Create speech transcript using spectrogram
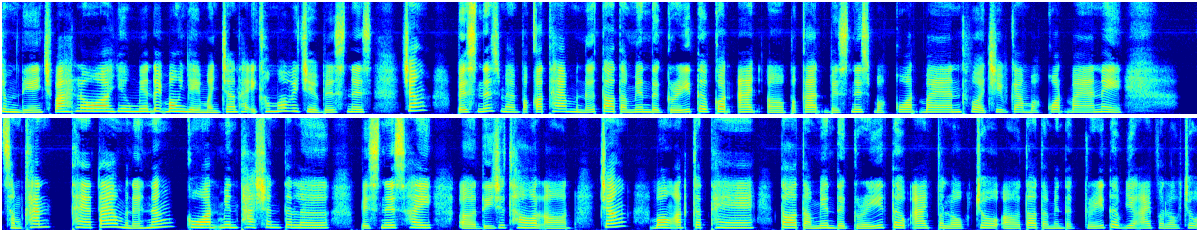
ជំនាញច្បាស់លាស់យើងមានដូចបងនិយាយមិនចឹងថា e-commerce វាជា business អញ្ចឹង business មិនប្រកាសថាមនុស្សតតែមាន degree ទើបគាត់អាចបង្កើត business របស់គាត់បានធ្វើអាជីវកម្មរបស់គាត់បានទេសំខាន់ ថាតើមនុស្សហ្នឹងគាត់មាន passion ទៅលើ business ហើយ digital អត់អញ្ចឹងបងអត់គិតថាតតមាន degree ទៅអាចប្រឡូកចូលតតមាន degree ទៅយើងអាចប្រឡូកចូល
